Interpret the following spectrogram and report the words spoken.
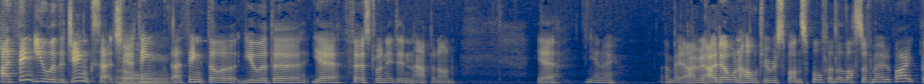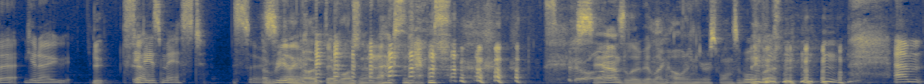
I think you were the jinx, actually. I think Oh. I think the you were the yeah first one it didn't happen on. Yeah, you know, I mean, I, mean, I don't want to hold you responsible for the loss of motorbike, but you know, It, it is missed. So I really hope there wasn't an accident. Sounds a little bit like holding you responsible, but Um,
